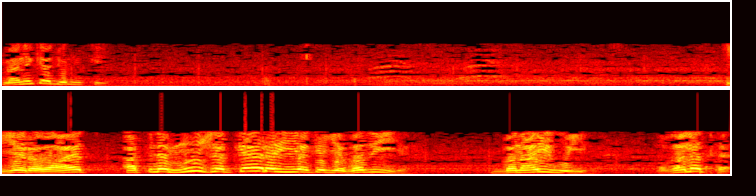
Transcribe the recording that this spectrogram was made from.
میں نے کیا جرم کی یہ روایت اپنے منہ سے کہہ رہی ہے کہ یہ وضی ہے۔ بنائی ہوئی ہے، غلط ہے۔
